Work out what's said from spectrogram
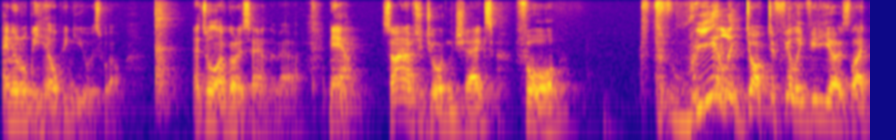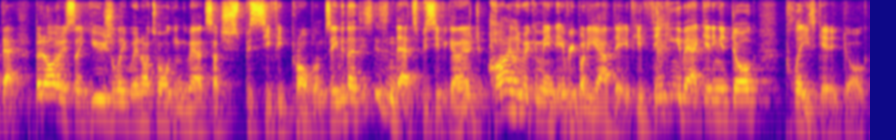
And it'll be helping you as well. That's all I've got to say on the matter. Now, sign up to Jordan Shanks for really Dr. Philly videos like that. But obviously, usually we're not talking about such specific problems, even though this isn't that specific. I highly recommend everybody out there, if you're thinking about getting a dog, please get a dog.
